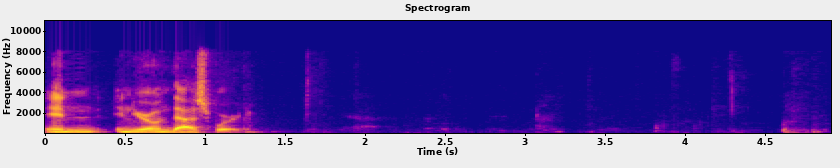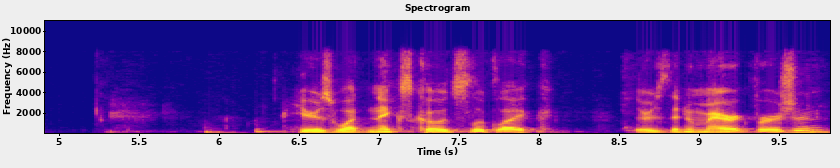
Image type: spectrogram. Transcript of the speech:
in in your own dashboard. Here's what NAICS codes look like. There's the numeric version.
